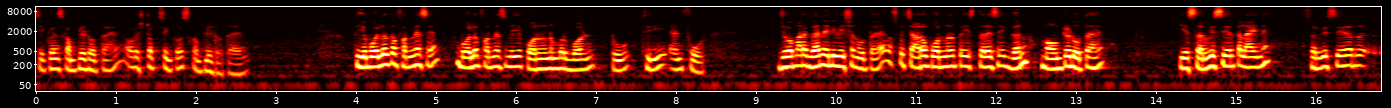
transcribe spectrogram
सीक्वेंस कंप्लीट होता है और स्टॉप सीक्वेंस कंप्लीट होता है। तो ये बॉयलर का फर्नेस है। बॉयलर फर्नेस में ये corner number one two three and four जो हमारा गन एलिवेशन होता है उस पर चारों कॉर्नर पे इस तरह से गन माउंटेड होता है। ये सर्विस एयर का लाइन है। सर्विस एयर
